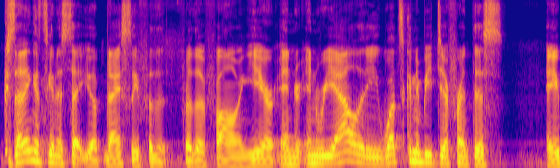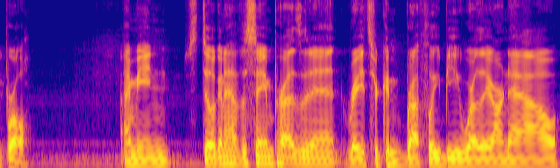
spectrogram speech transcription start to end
because I think it's going to set you up nicely for the for the following year. And in reality, what's going to be different this April? I mean, still going to have the same president. Rates are going to roughly be where they are now.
